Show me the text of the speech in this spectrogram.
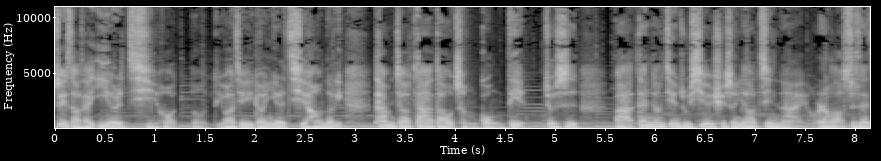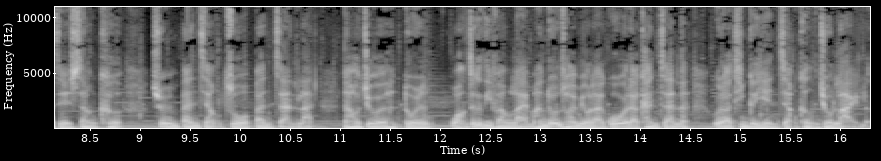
最早在一二七哈，呃，迪化街一段一二七号那里，他们叫大稻埕宫殿，就是把丹江建筑系的学生邀进来，让老师在这里上课，顺便办讲座、办展览，然后就会很多人往这个地方来嘛。很多人从来没有来过，为了看展览，为了听个演讲，可能就来了。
